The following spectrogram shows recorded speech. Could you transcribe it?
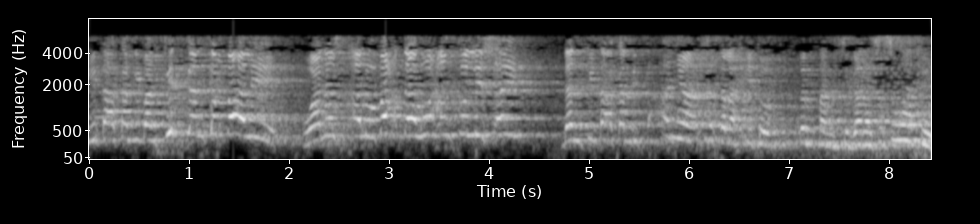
kita akan dibangkitkan kembali. Wa nus'alu ba'dahu an dan kita akan ditanya setelah itu tentang segala sesuatu.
